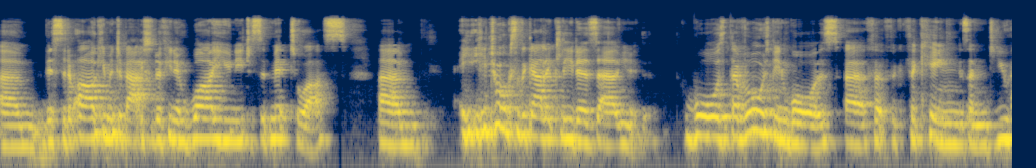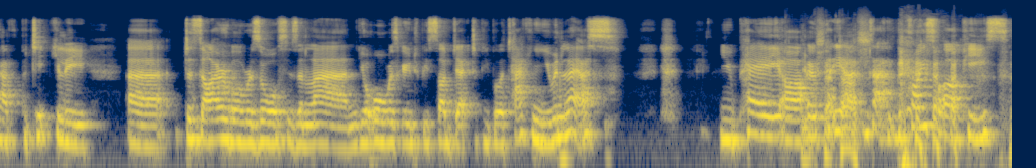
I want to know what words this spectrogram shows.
um, this sort of argument about sort of you know why you need to submit to us. Um, he, he, talks to the Gallic leaders. Uh, you know, wars. There have always been wars uh, for, for, for, kings, and you have particularly uh, desirable resources and land. You're always going to be subject to people attacking you unless you pay our you yeah us. exactly the price for our peace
